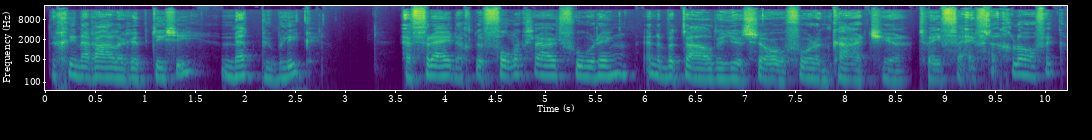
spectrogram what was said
de generale repetitie met publiek. En vrijdag de volksuitvoering. En dan betaalde je zo voor een kaartje 2,50 geloof ik.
